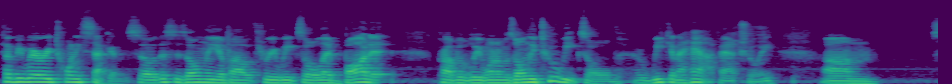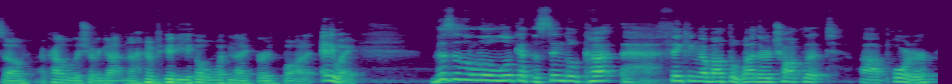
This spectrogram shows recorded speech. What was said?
February 22nd. So this is only about three weeks old. I bought it probably when it was only two weeks old, a week and a half actually. Um, so I probably should have gotten on a video when I first bought it. Anyway, this is a little look at the Singlecut, thinking about the weather chocolate uh, porter.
